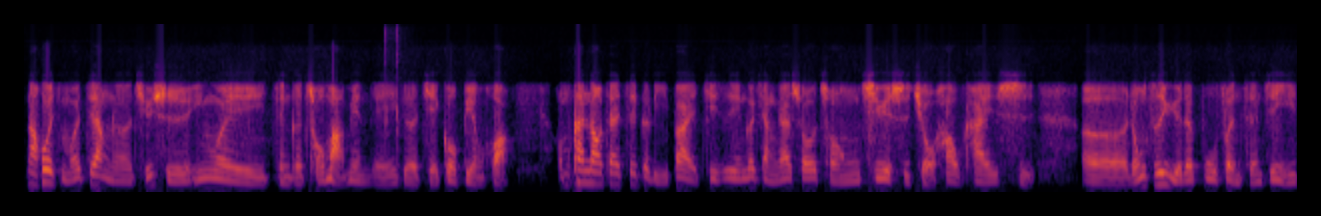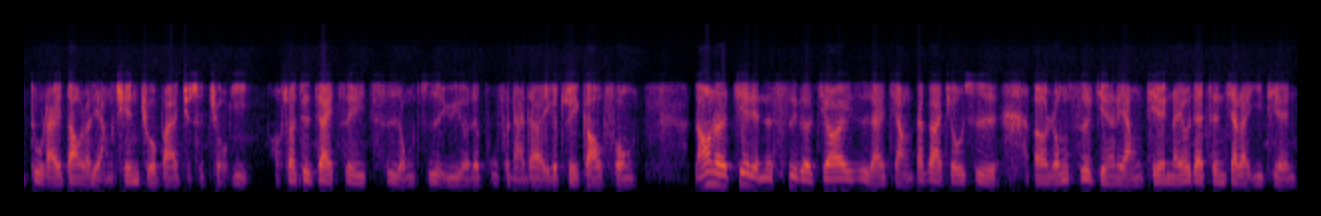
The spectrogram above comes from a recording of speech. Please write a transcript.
那为什么会这样呢？其实因为整个筹码面的一个结构变化，我们看到在这个礼拜，其实严格讲，应该说从七月十九号开始，呃，融资余额的部分曾经一度来到了两千九百九十九亿。算是在这一次融资余额的部分来到一个最高峰，然后呢，接连的四个交易日来讲，大概就是呃融资减了两天，然后又再增加了一天。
